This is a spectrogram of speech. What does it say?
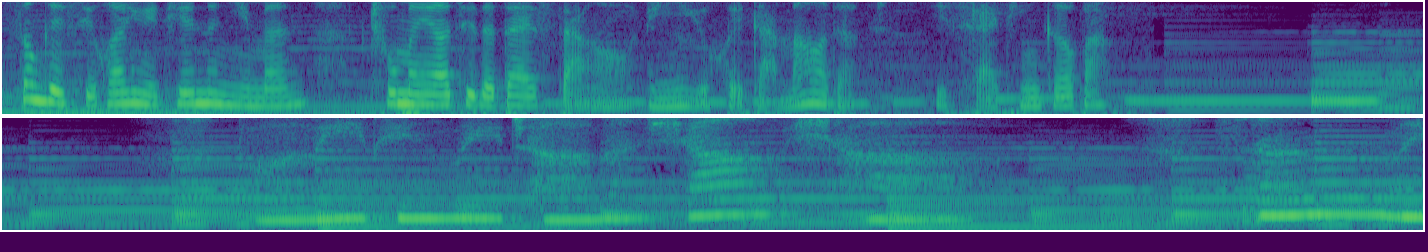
送给喜欢雨天的你们。出门要记得带伞哦，淋雨会感冒的。一起来听歌吧。玻璃瓶里插满小小森林，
